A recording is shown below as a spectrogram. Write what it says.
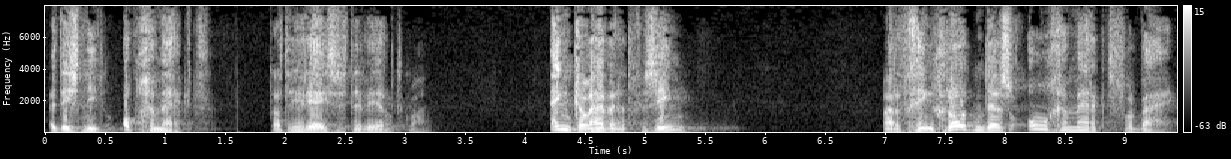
Het is niet opgemerkt dat de Heer Jezus ter wereld kwam. Enkelen hebben het gezien, maar het ging grotendeels ongemerkt voorbij.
